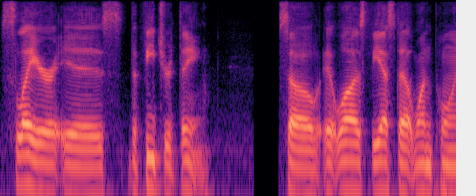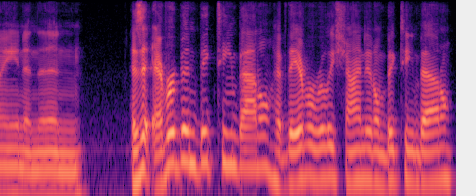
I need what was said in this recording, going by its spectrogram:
Slayer is the featured thing. So it was Fiesta at one point, and then has it ever been Big Team Battle? Have they ever really shined it on Big Team Battle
